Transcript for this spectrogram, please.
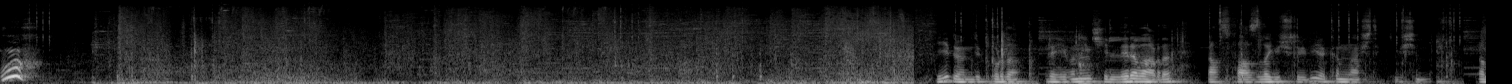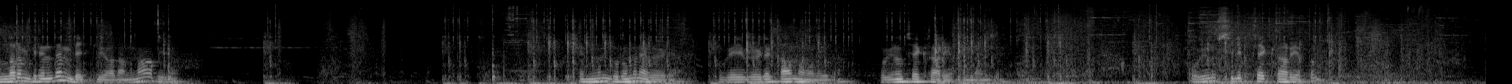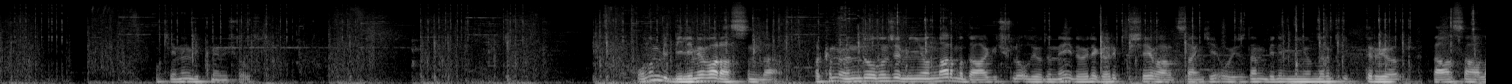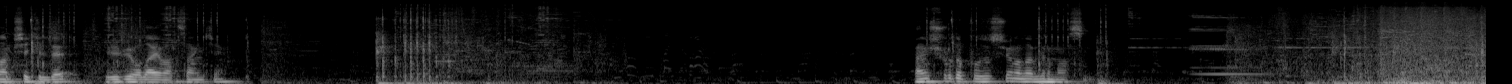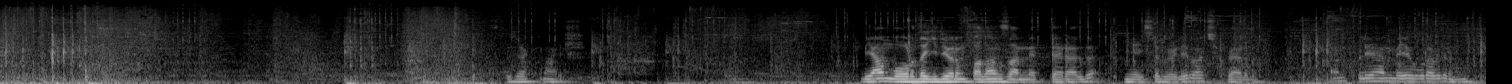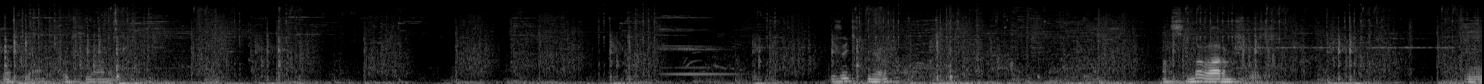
Uh! İyi döndük burada. Raven'ın killleri vardı. Biraz fazla güçlüydü. Yakınlaştık gibi şimdi. Yolların birinde mi bekliyor adam? Ne yapıyor? Kendinin durumu ne böyle? Bu wave böyle kalmamalıydı. Oyunu tekrar yapın bence. Oyunu silip tekrar yapın. Okey'nin gitmemiş olsun. Onun bir bilimi var aslında. Takım önde olunca minyonlar mı daha güçlü oluyordu neydi öyle garip bir şey vardı sanki. O yüzden benim minyonlarım ittiriyor daha sağlam şekilde gibi bir olay var sanki. Ben şurada pozisyon alabilirim aslında. Sıcak mı? Hayır. Bir an Ward'a gidiyorum falan zannetti herhalde. Niyeyse böyle bir açık verdi. Hem kuleye hem B'ye vurabilir miyim? Yok ya. Çok silahlı. Bize gitmiyorum. Aslında varmış bu. Oo,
